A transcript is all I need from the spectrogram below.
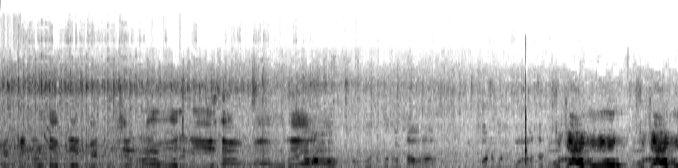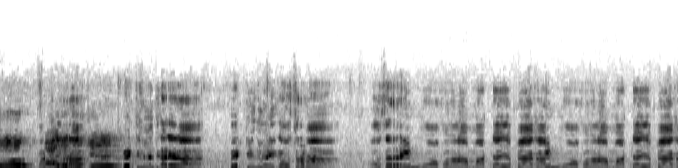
బెట్టింగ్ డబ్బులు అని ఓరి నీ మా ఊరా? నువ్వు. చావు. నువ్వు చావు. బెట్టింగ్లు ఎందుకు? బెట్టింగ్లు నీకు అవసరమా? అవసరం నీ మోకం నా మడ్డ చెప్పాక నీ మోకం నా చెప్పాక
